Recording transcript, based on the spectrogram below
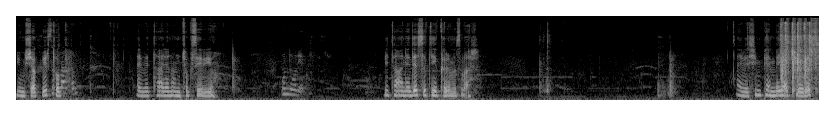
yumuşak bir top. Zıplattım. Evet Taylan onu çok seviyor. Onu da oraya koy. Bir tane de sticker'ımız var. Evet şimdi pembeyi açıyoruz.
